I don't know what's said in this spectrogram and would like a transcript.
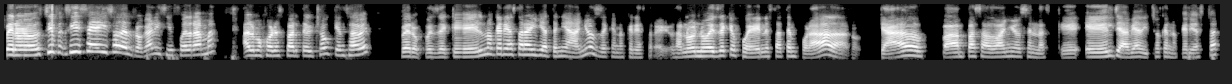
pero sí, sí se hizo del drogar y sí fue drama, a lo mejor es parte del show, quién sabe, pero pues de que él no quería estar ahí ya tenía años de que no quería estar ahí, o sea, no, no es de que fue en esta temporada, ya han pasado años en las que él ya había dicho que no quería estar,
